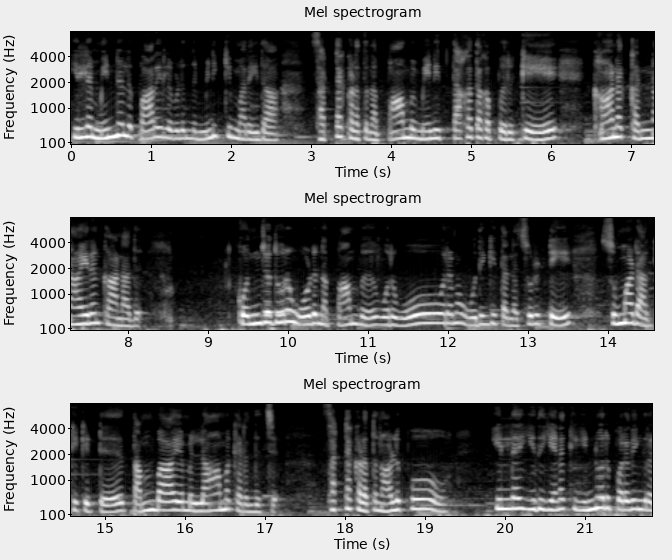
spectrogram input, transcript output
இல்லை மின்னல் பாறையில் விழுந்து மினிக்கி மறையுதா? சட்டை கலத்தின பாம்பு மினி தகதகப்பு இருக்கே. காண கண்ணாயிரம் காணாது. கொஞ்ச தூரம் ஓடின பாம்பு ஒரு ஓரமாக ஒதுங்கி தன்னை சுருட்டி சும்மாடு ஆக்கிக்கிட்டு தம்பாயம் இல்லாமல் கிடந்துச்சு. சட்டை கலத்தின அழுப்போ இல்லை இது எனக்கு இன்னொரு பிறவிங்கிற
